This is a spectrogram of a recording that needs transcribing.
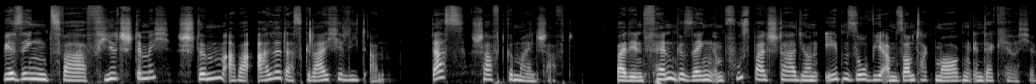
Wir singen zwar vielstimmig, stimmen aber alle das gleiche Lied an. Das schafft Gemeinschaft bei den Fangesängen im Fußballstadion ebenso wie am Sonntagmorgen in der Kirche.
